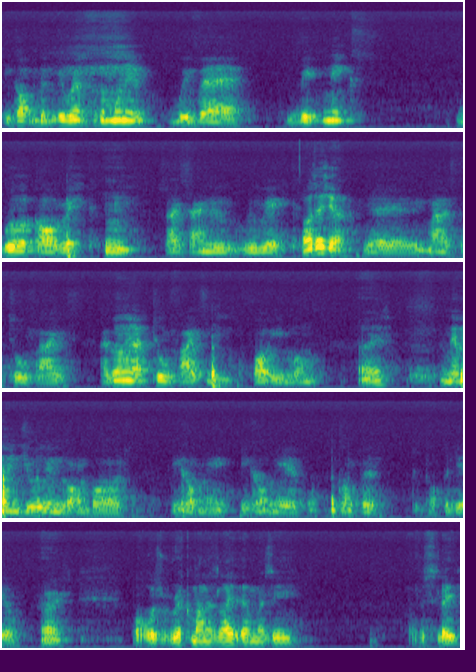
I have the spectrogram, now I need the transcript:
he got the, he went for the money with uh, Rick Nick's brother called Rick. Mm. So I signed with, Rick. Oh, did you? Yeah, yeah, Rick Manners for two fights. I've only had two fights in 14 months. Right. And then when Julian got on board, he got me he got me a proper a proper deal. Right. What was Rick Manners like then? Was he obviously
